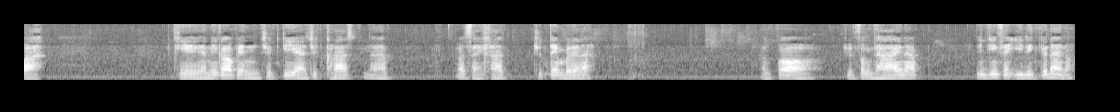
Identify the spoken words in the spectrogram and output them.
ป่ะโอเค อันนี้ก็เป็นชุดเกียร์ชุดคลัสนะครับ ก็ใส่คลัสชุดเต็มไปเลยนะ แล้วก็ จุดเฟืองท้ายนะครับ จริงๆ ใส่อีลิกก็ได้เนาะ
